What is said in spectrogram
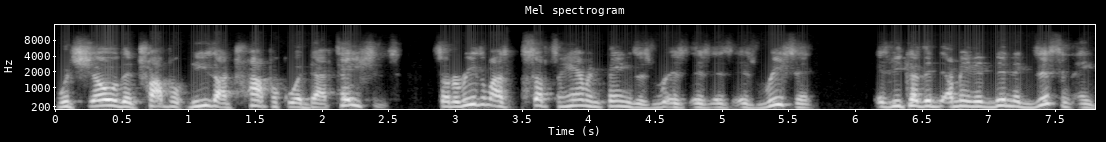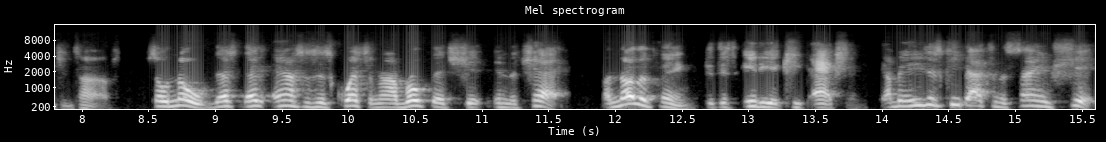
which show that these are tropical adaptations. So the reason why sub-Saharan things is, is, is, is recent is because it, I mean it didn't exist in ancient times. So no, that's that answers his question. I wrote that shit in the chat. Another thing that this idiot keep asking. I mean, he just keep acting the same shit.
